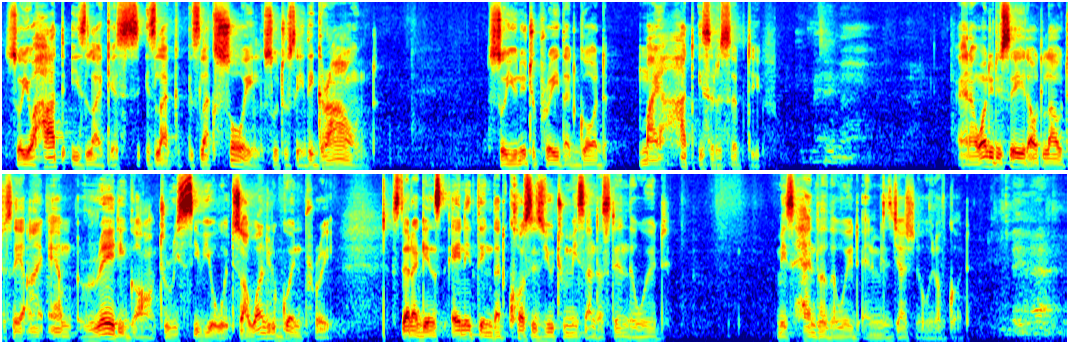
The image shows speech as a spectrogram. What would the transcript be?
So your heart is like a, is like it's like soil, so to say, the ground. So you need to pray that God, my heart is receptive. And I want you to say it out loud to say, I am ready, God, to receive your word. So I want you to go and pray. Stand against anything that causes you to misunderstand the word, mishandle the word, and misjudge the word of God.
